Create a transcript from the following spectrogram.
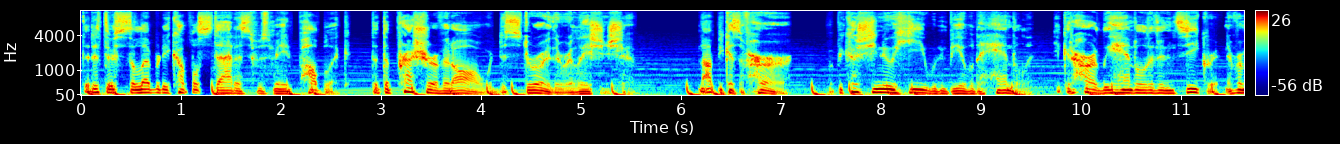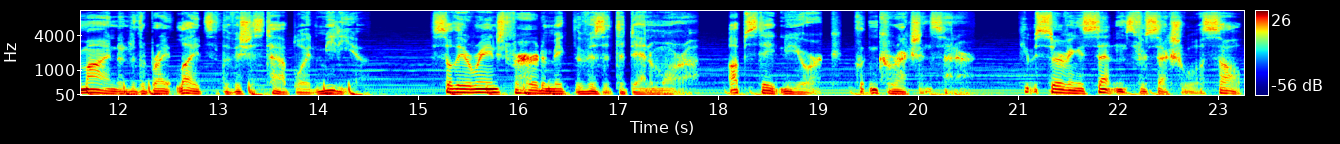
that if their celebrity couple status was made public, that the pressure of it all would destroy the relationship. Not because of her, but because she knew he wouldn't be able to handle it. He could hardly handle it in secret, never mind under the bright lights of the vicious tabloid media. So they arranged for her to make the visit to Dannemora, upstate New York, Clinton Correction Center. He was serving his sentence for sexual assault,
